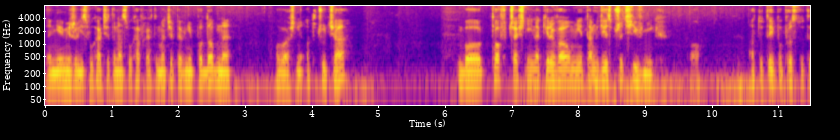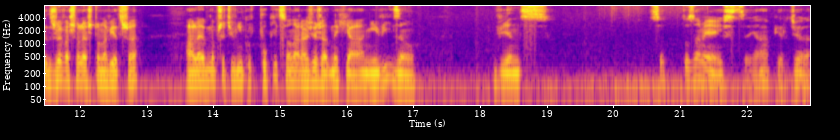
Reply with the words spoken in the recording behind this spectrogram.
E, Nie wiem, jeżeli słuchacie to na słuchawkach, to macie pewnie podobne, o właśnie, odczucia. Bo to wcześniej nakierowało mnie tam, gdzie jest przeciwnik. O. A tutaj po prostu te drzewa szeleszczą na wietrze, ale no przeciwników póki co na razie żadnych ja nie widzę. Więc... Co to za miejsce? Ja pierdzielę.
